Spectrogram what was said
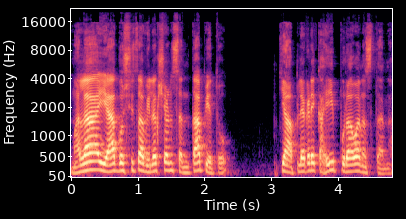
मला या गोष्टीचा विलक्षण संताप येतो की आपल्याकडे काही पुरावा नसताना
